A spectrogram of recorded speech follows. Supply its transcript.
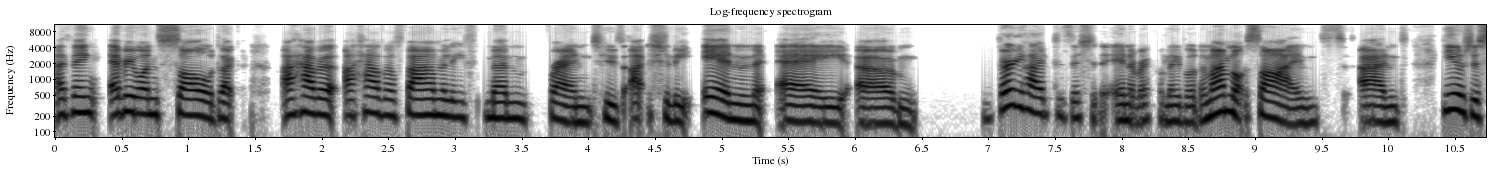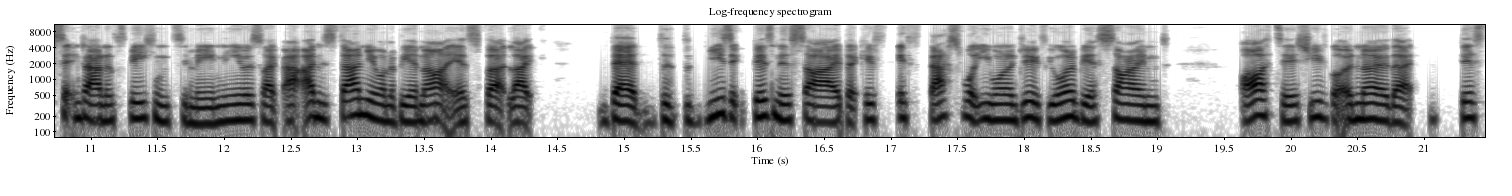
I think everyone's sold. Like I have a I have a family mem friend who's actually in a um very high position in a record label and I'm not signed. And he was just sitting down and speaking to me and he was like, I understand you want to be an artist, but like that the, the music business side, like if if that's what you want to do, if you want to be a signed artist, you've got to know that this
